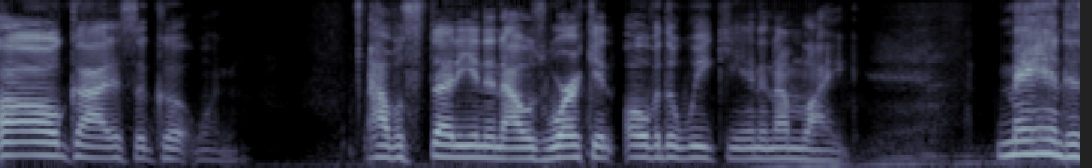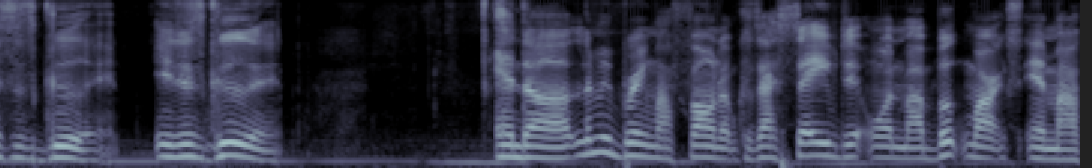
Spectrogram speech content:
oh God, it's a good one. I was studying and I was working over the weekend, and I'm like, man, this is good. It is good. And uh, let me bring my phone up because I saved it on my bookmarks in my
